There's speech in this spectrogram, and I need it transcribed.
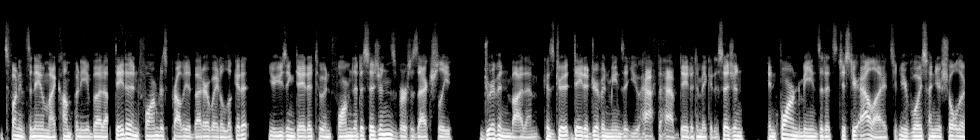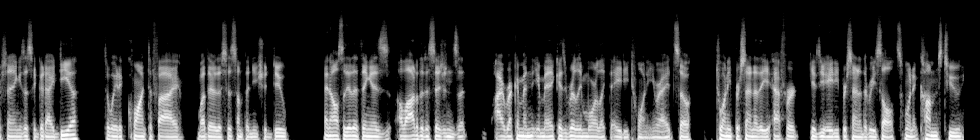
it's funny, it's the name of my company, but uh, data informed is probably a better way to look at it. You're using data to inform the decisions versus actually driven by them because data driven means that you have to have data to make a decision. Informed means that it's just your ally. It's your voice on your shoulder saying, is this a good idea? It's a way to quantify whether this is something you should do. And also the other thing is a lot of the decisions that I recommend that you make is really more like the 80 20, right? So 20% of the effort gives you 80% of the results when it comes to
